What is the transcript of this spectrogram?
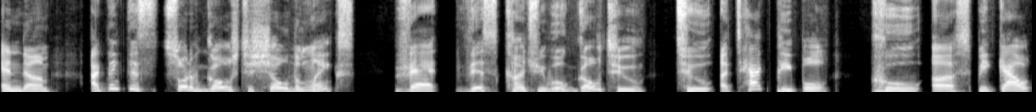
and um i think this sort of goes to show the lengths that this country will go to to attack people who uh speak out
